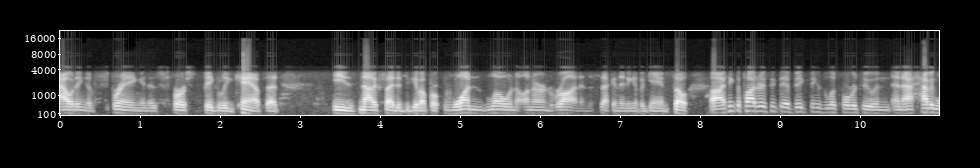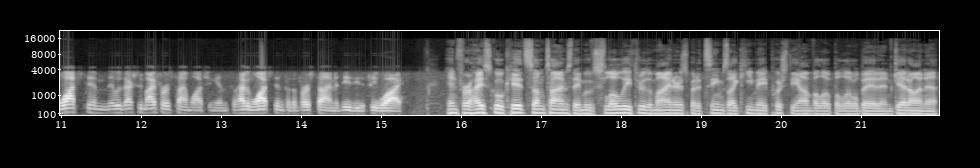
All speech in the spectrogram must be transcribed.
outing of spring in his first big league camp that he's not excited to give up one lone unearned run in the second inning of a game. So uh, I think the Padres think they have big things to look forward to, and, and having watched him, it was actually my first time watching him. So having watched him for the first time, it's easy to see why. And for high school kids, sometimes they move slowly through the minors, but it seems like he may push the envelope a little bit and get on a,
